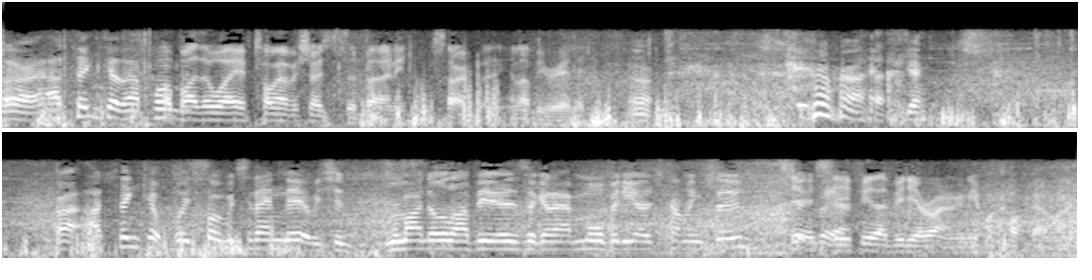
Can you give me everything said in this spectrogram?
Alright, I think at that point... Oh, by the way, if Tom ever shows us to Bernie, sorry, Bernie, I love you really. Alright, okay. Right, I think at which point we should end it. We should remind all our viewers we're going to have more videos coming soon. Seriously, if you do that video right, I'm going to get my cock out, mate.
